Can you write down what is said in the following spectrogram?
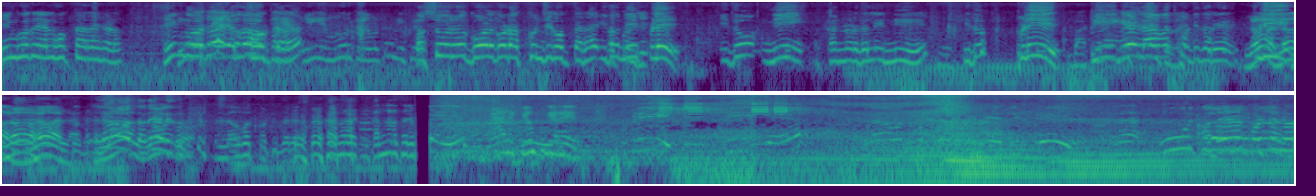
ಹಿಂಗ್ ಹೋದ್ರೆ ಎಲ್ಲಿ ಹೋಗ್ತಾರೆ ಹೇಳು? ಹಿಂಗ್ ಹೋದ್ರೆ ಎಲ್ಲ ಹೋಗ್ತಾರೆ. ಇಲ್ಲಿ ಮೂರು ಕಿಲೋಮೀಟರ್ ಹೊಸೂರು ಗೋಳ್ಗೋಡ್ ಅಕ್ಕುಂಜಿಗೆ ಹೋಗ್ತಾರೆ. ಇದು ನೀ ಪ್ಲೇ ಇದು ನೀ. ಕನ್ನಡದಲ್ಲಿ ನೀ. ಇದು ಪ್ಳಿ ಪಿಗೆ ಲಾವತ್ ಕೊಟ್ಟಿದ್ದಾರೆ. ಪ್ಳಿ ಲಾವತ್ ಅದೇ ಹೇಳಿದ್ರು. ಲಾವತ್ ಕೊಟ್ಟಿದ್ದಾರೆ. ಕನ್ನಡ ಕನ್ನಡ ಸರಿ. ಮೇಲೆ ಕೆಂಪುಗೆರೆ. ಪ್ಳಿ ಪಿಗೆ ಲಾವತ್ ಕೊಟ್ಟಿದ್ದಾರೆ. ಮೂರು ಕಿಲೋಮೀಟರ್. ಕೊಟ್ಟಿದ್ರು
